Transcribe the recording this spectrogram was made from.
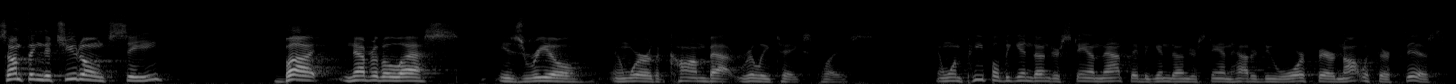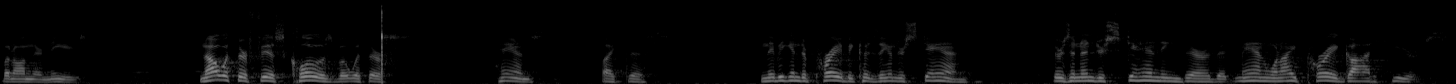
something that you don't see, but nevertheless is real and where the combat really takes place. And when people begin to understand that, they begin to understand how to do warfare not with their fists, but on their knees. Not with their fists closed, but with their hands like this. And they begin to pray because they understand. There's an understanding there that, man, when I pray, God hears.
